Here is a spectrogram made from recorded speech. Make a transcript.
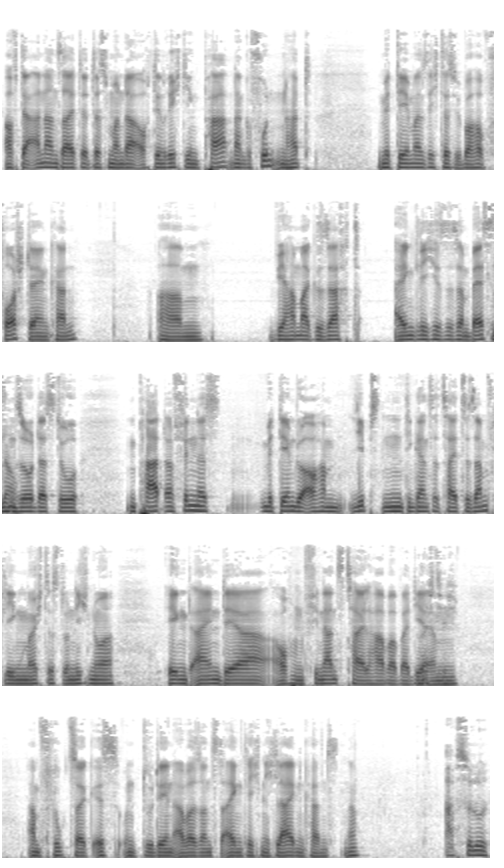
auf der anderen Seite, dass man da auch den richtigen Partner gefunden hat, mit dem man sich das überhaupt vorstellen kann. Ähm, wir haben mal gesagt, eigentlich ist es am besten Genau. so, dass du einen Partner findest, mit dem du auch am liebsten die ganze Zeit zusammenfliegen möchtest und nicht nur irgendeinen, der auch ein Finanzteilhaber bei dir im, am Flugzeug ist und du den aber sonst eigentlich nicht leiden kannst. Ne? Absolut.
